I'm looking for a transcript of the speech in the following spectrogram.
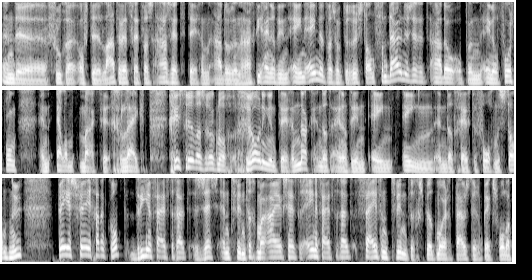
En de, vroege, of de late wedstrijd was AZ tegen ADO Den Haag. Die eindigde in 1-1. Dat was ook de ruststand. Van Duinen zet het ADO op een 1-0 voorsprong. En Elm maakte gelijk. Gisteren was er ook nog Groningen tegen NAC. En dat eindigde in 1-1. En dat geeft de volgende stand nu. PSV gaat een kop. 53 uit 26. Maar Ajax heeft er 51 uit 25. Speelt morgen thuis tegen Pek Zwolle.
